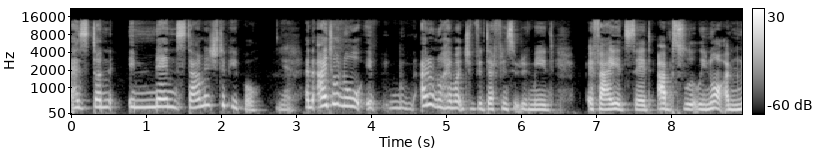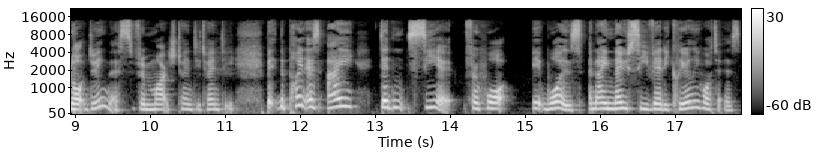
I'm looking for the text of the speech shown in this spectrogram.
has done immense damage to people. Yeah. And I don't know, it, I don't know how much of a difference it would have made if I had said, absolutely not, I'm not doing this from March 2020. But the point is, I didn't see it for what it was, and I now see very clearly what it is.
